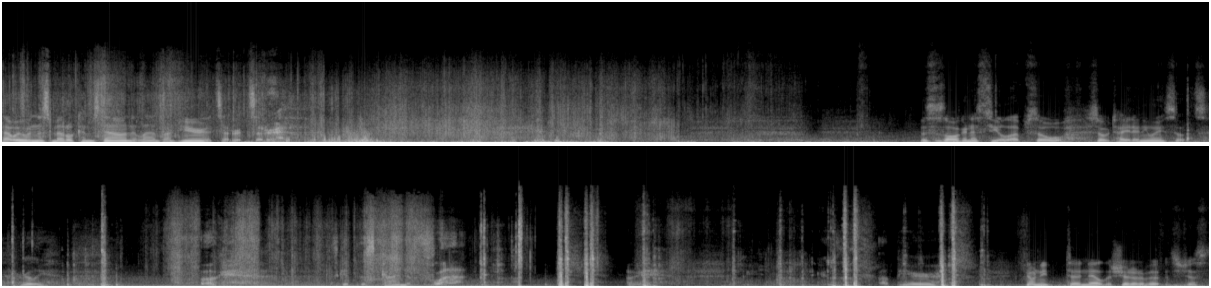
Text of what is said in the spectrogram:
that way when this metal comes down, it lands on here, etc., etc. This is all gonna seal up so so tight anyway, so it's really okay. Let's get this kind of flat. Okay. Up here. You don't need to nail the shit out of it. It's just.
